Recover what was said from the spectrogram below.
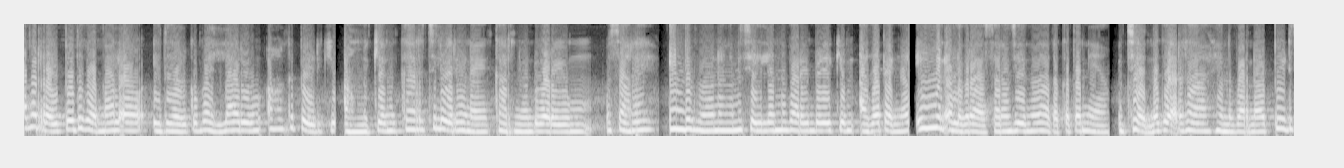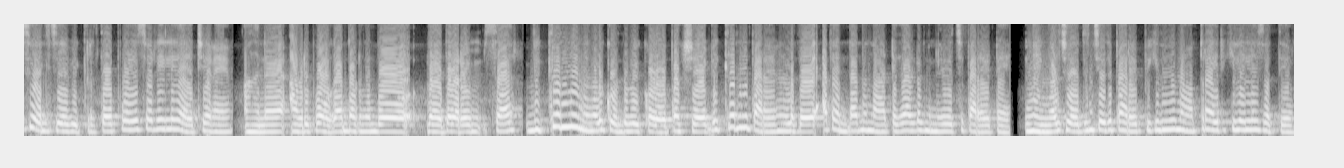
അവർ റേപ്പ് ചെയ്ത് കൊന്നാലോ? ഇത് കേൾക്കുമ്പോ എല്ലാരും ആകെ പേടിക്കും. അമ്മയ്ക്ക് അങ്ങ് കരച്ചിൽ വരണേ കരഞ്ഞുകൊണ്ട് പറയും സാറേ എന്റെ മോൻ അങ്ങനെ ചെയ്യില്ലെന്ന് പറയുമ്പോഴേക്കും അതേ പെങ്ങൾ ഇങ്ങനെയുള്ളവർ അവസാനം ചെയ്യുന്നത് അതൊക്കെ തന്നെയാ. ചെന്ന് കയറാ എന്ന് പറഞ്ഞ പിടിച്ചു വലിച്ച് വിക്രത്തെ പോലീസ് വഴിയിൽ കയറ്റിയാണേ. അങ്ങനെ അവർ പോകാൻ തുടങ്ങുമ്പോ വേദ പറയും സാർ വിക്രമിനെ നിങ്ങൾ കൊണ്ടുപോയിക്കോളൂ. പക്ഷെ വിക്രമിന് പറയാനുള്ളത് അതെന്താന്ന് നാട്ടുകാരുടെ മുന്നിൽ വെച്ച് പറയട്ടെ. നിങ്ങൾ ചോദ്യം ചെയ്ത് പറയിപ്പിക്കുന്നത് മാത്രമായിരിക്കില്ലല്ലോ സത്യം.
